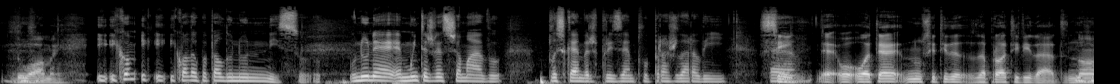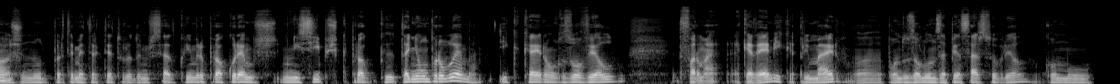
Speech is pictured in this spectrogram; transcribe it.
do homem. E, e como- e- e qual é o papel do Nuno nisso? O Nuno é, é muitas vezes chamado pelas câmaras, por exemplo, para ajudar ali. Sim, eh, é, ou, ou até no sentido da, da proatividade. Nós, no Departamento de Arquitetura da Universidade de Coimbra, procuramos municípios que, que tenham um problema e que queiram resolvê-lo de forma académica, primeiro, ah, pondo os alunos a pensar sobre ele, como,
